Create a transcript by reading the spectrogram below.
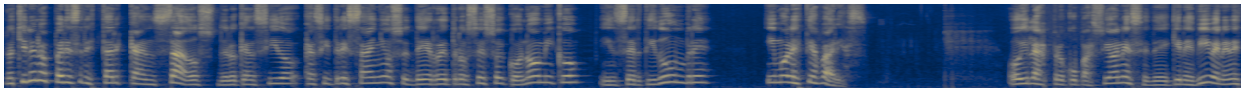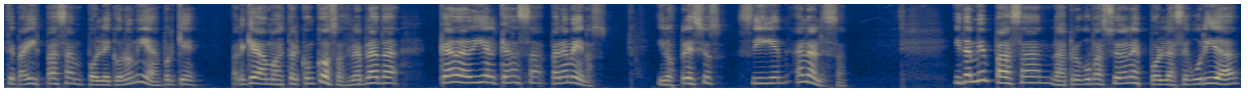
Los chilenos parecen estar cansados de lo que han sido casi tres años de retroceso económico, incertidumbre y molestias varias. Hoy las preocupaciones de quienes viven en este país pasan por la economía, porque ¿para qué vamos a estar con cosas? La plata cada día alcanza para menos y los precios siguen al alza. Y también pasan las preocupaciones por la seguridad,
